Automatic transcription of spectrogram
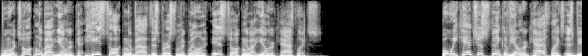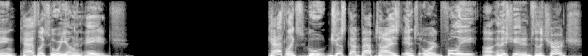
when we're talking about younger, he's talking about this person, MacMillan, is talking about younger Catholics. But we can't just think of younger Catholics as being Catholics who are young in age. Catholics who just got baptized into or fully uh, initiated to the church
